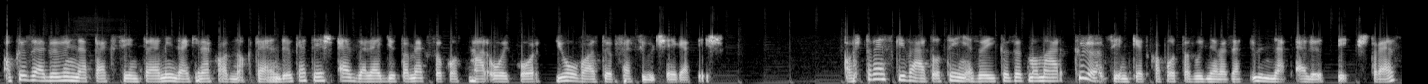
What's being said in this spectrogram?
A közelgő ünnepek szinte mindenkinek adnak teendőket, és ezzel együtt a megszokottnál olykor jóval több feszültséget is. A stressz kiváltó tényezői között ma már külön címkét kapott az úgynevezett ünnep előtti stressz,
